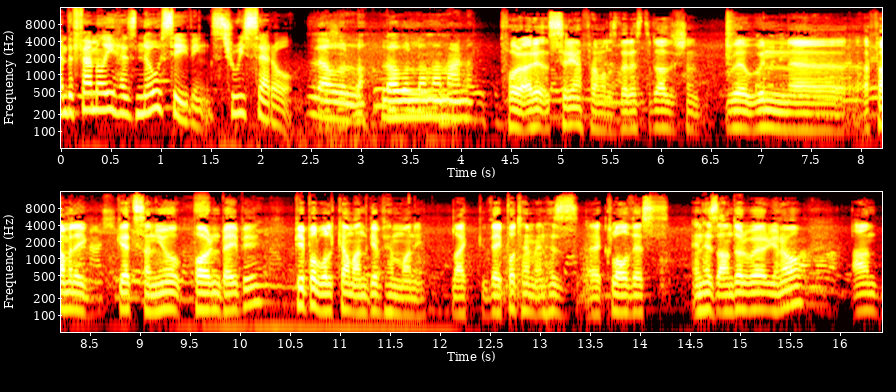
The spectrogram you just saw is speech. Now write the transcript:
and the family has no savings to resettle. For Syrian families, there is tradition when uh, a family gets a new born baby, people will come and give him money. Like they put him in his uh, clothes, in his underwear, you know. And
